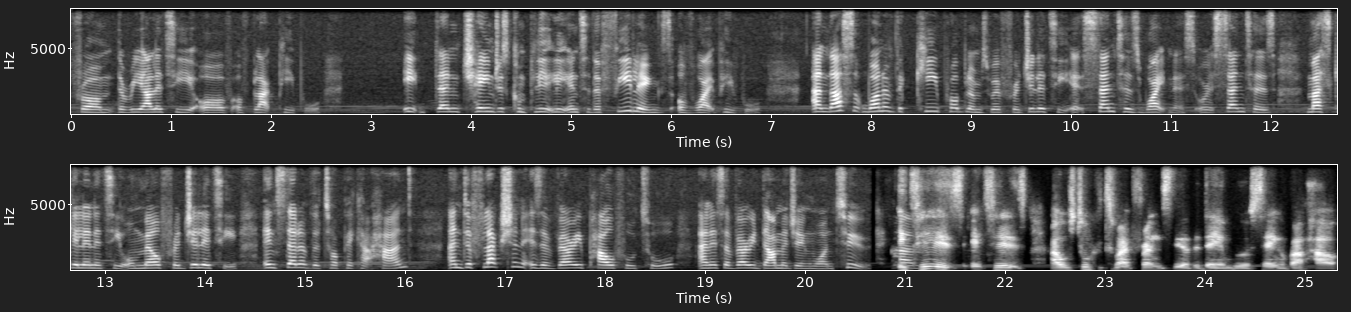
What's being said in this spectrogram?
from the reality of, of black people, it then changes completely into the feelings of white people. And that's one of the key problems with fragility. It centers whiteness or it centers masculinity or male fragility instead of the topic at hand. And deflection is a very powerful tool and it's a very damaging one too. It um, is. It is. I was talking to my friends the other day and we were saying about how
